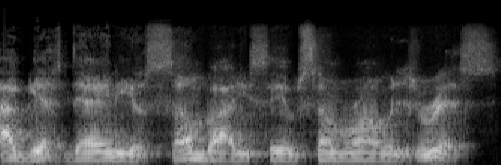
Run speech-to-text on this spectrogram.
I guess Danny or somebody said there was something wrong with his wrist.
